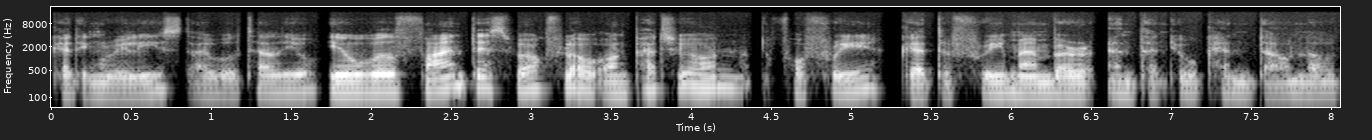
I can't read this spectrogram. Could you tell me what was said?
getting released, I will tell you. You will find this workflow on Patreon for free. Get a free member and then you can download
